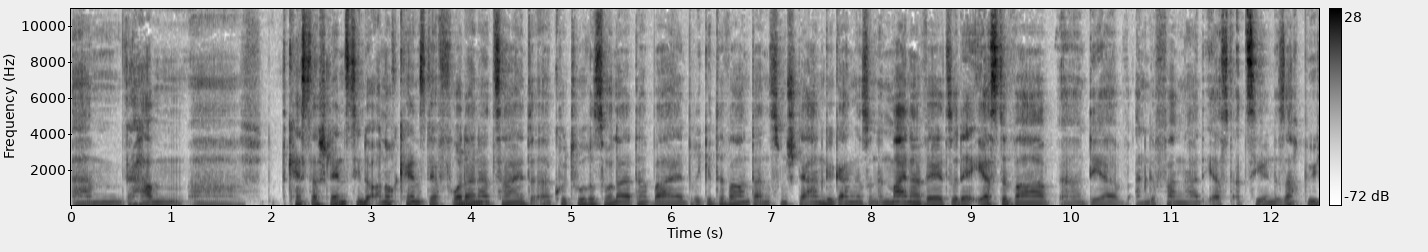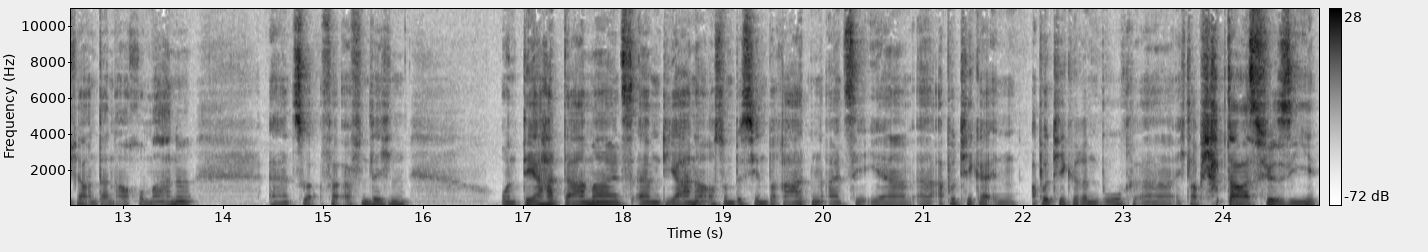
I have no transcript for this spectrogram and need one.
ähm, wir haben äh, Kester Schlenz, den du auch noch kennst, der vor mhm. deiner Zeit äh, Kulturressortleiter bei Brigitte war und dann zum Stern gegangen ist und in meiner Welt so der erste war, äh, der angefangen hat, erst erzählende Sachbücher und dann auch Romane äh, zu veröffentlichen. Und der hat damals ähm, Diana auch so ein bisschen beraten, als sie ihr äh, Apothekerin, Apothekerin-Buch, äh, ich glaube, ich habe da was für sie,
